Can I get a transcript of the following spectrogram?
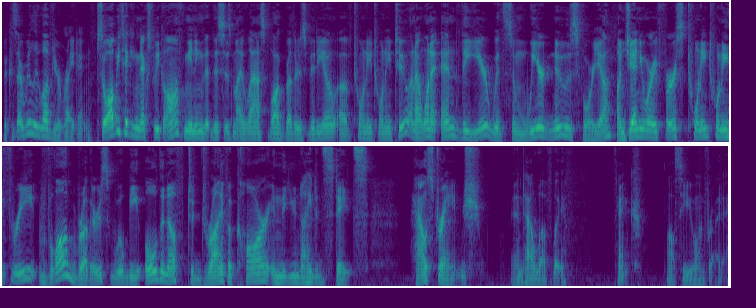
because I really love your writing. So I'll be taking next week off, meaning that this is my last Vlogbrothers video of 2022, and I want to end the year with some weird news for you. On January 1st, 2023, Vlogbrothers will be old enough to drive a car in the United States. How strange and how lovely. Hank, I'll see you on Friday.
